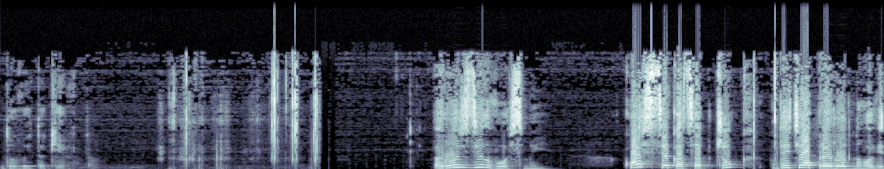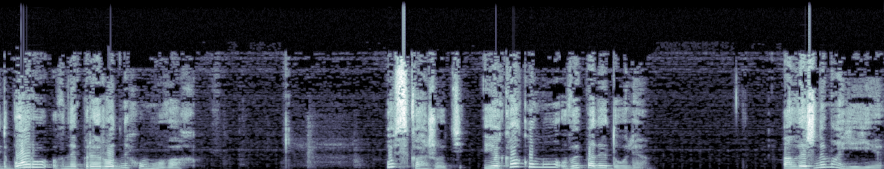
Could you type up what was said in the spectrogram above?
до витоків. Розділ восьмий. Костя Кацапчук Дитя природного відбору в неприродних умовах. Ось кажуть, яка кому випаде доля. Але ж нема її,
